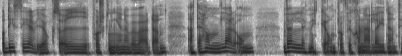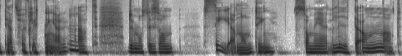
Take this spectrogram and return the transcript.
och det ser vi också i forskningen över världen, att det handlar om väldigt mycket om professionella identitetsförflyttningar. Mm. Att du måste liksom se någonting som är lite annat.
